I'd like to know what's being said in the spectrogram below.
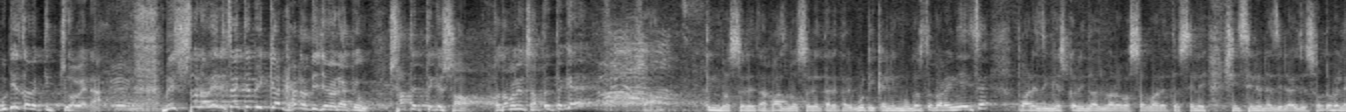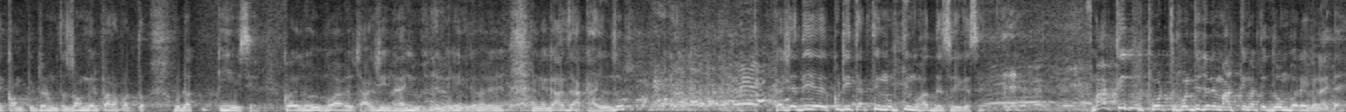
ফুটিয়ে যাবে, কিচ্ছু হবে না। বিশ্বনবীর চাইতে বিজ্ঞান খাটাতে যাবে না কেউ। সাতের থেকে সব। কথা বলেন সাতের থেকে? সব। তিন বছরে তা পাঁচ বছরে তারে তার গুটি খানিক মুখস্থ করাই নিয়েছে পরে জিজ্ঞেস করি, দশ বারো বছর পরে তো ছেলে, সেই ছেলেটা যেটা হয়েছে ছোটবেলায় কম্পিউটার মতো জন্মের পারা পারতো ওটা কি হয়েছে? কয় পরে চাকরি রাইল হয়ে গাঁজা খাই হুজুর। কাছে দিয়ে কুটি থাকতে মুক্তি মহাদ্দেশ হয়ে গেছে। মারতি পড়তে মারতি মারতি দম ভরে ফেলাই দেয়।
